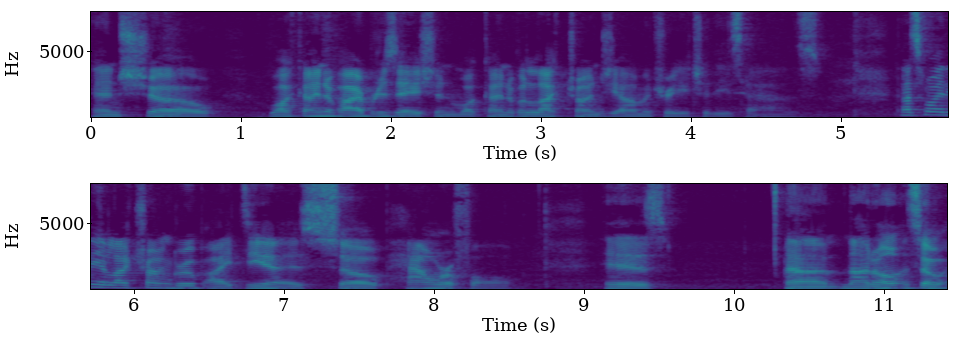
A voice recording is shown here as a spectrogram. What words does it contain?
and show what kind of hybridization, what kind of electron geometry each of these has. that's why the electron group idea is so powerful. Is um, not only so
